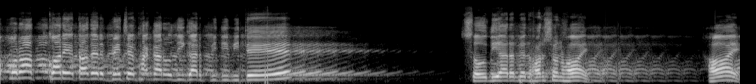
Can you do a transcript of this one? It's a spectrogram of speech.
অপরাধ করে, তাদের বেঁচে থাকার অধিকার পৃথিবীতে সৌদি আরবে ধর্ষণ হয়। হয়।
